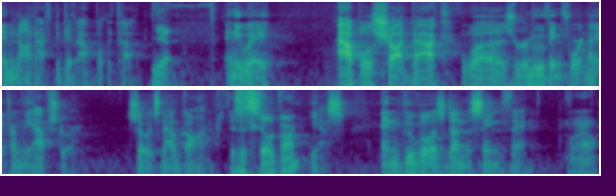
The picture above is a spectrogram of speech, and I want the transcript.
and not have to give Apple the cut. Yeah. Anyway, Apple's shot back was removing Fortnite from the App Store. So it's now gone. Is it still gone? Yes. And Google has done the same thing. Wow.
